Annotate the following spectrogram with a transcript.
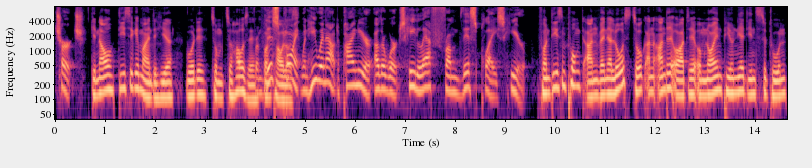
church. Genau diese Gemeinde hier wurde zum Zuhause From von this Paulus. point, when he went out to pioneer other works, he left from this place here. Von diesem Punkt an, wenn er loszog an andere Orte, um neuen Pionierdienst zu tun,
